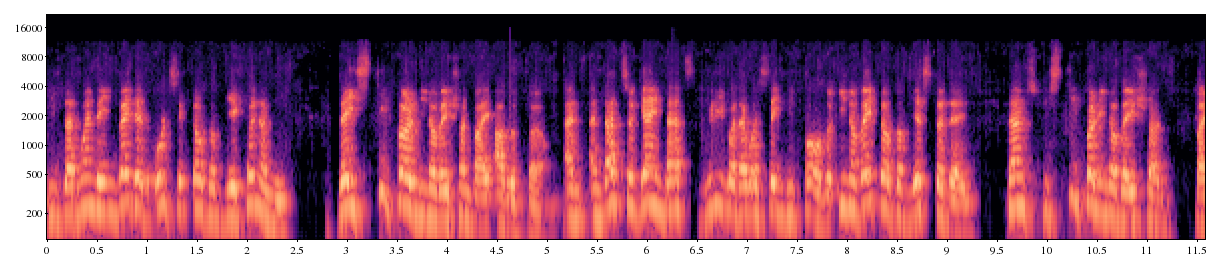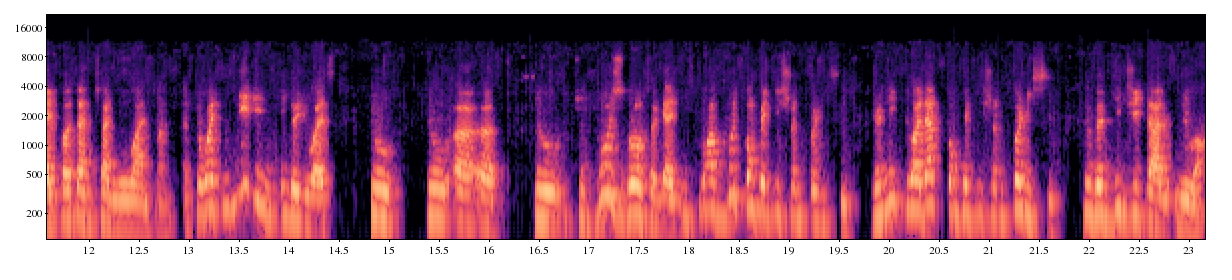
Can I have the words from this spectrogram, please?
is that when they invaded all sectors of the economy, they stifled innovation by other firms. And, and that's again, that's really what I was saying before. The innovators of yesterday tends to stifle innovation by potential new entrants. And so what you need in, in the US to, to uh, uh, to, to boost growth again is to have good competition policy. You need to adapt competition policy to the digital era.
